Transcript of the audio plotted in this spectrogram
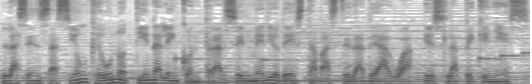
La sensación que uno tiene al encontrarse en medio de esta vastedad de agua es la pequeñez,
